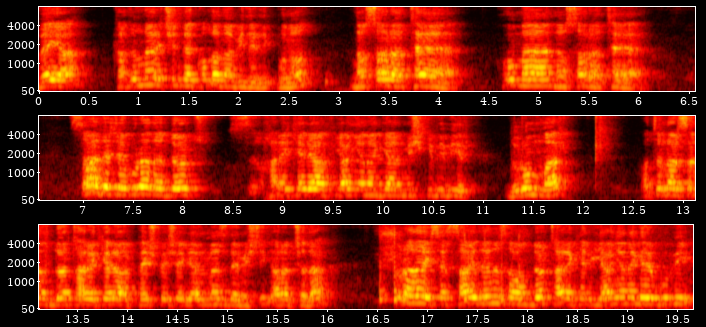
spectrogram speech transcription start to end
veya kadınlar için de kullanabilirdik bunu. Nasarate. Huma nasarate. Sadece burada dört harekeli harf yan yana gelmiş gibi bir durum var. Hatırlarsanız dört harekeli harf peş peşe gelmez demiştik Arapçada. Şurada ise saydığınız zaman dört harekeli yan yana gelir. Bu bir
